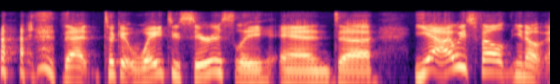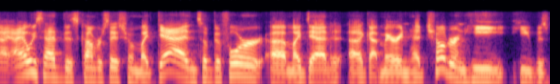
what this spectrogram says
that took it way too seriously. And uh, yeah, I always felt, you know, I, I always had this conversation with my dad. And so before uh, my dad uh, got married and had children, he he was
